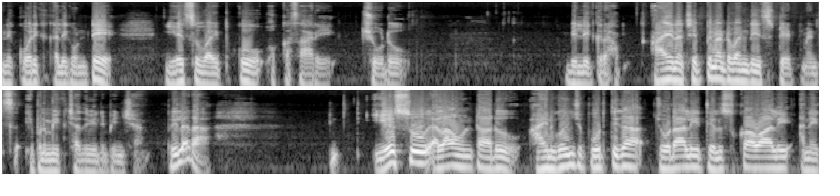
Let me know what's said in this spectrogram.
అని కోరిక కలిగి ఉంటే యేసు వైపుకు ఒక్కసారి చూడు. బిలిగ్రహం ఆయన చెప్పినటువంటి స్టేట్మెంట్స్ ఇప్పుడు మీకు చదివి వినిపించాను. ప్రియులరా యేసు ఎలా ఉంటారు ఆయన గురించి పూర్తిగా చూడాలి తెలుసుకోవాలి అనే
